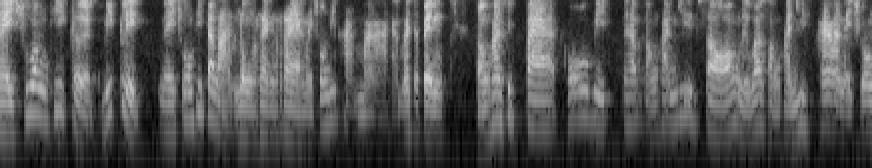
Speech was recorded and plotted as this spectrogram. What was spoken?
ในช่วงที่เกิดวิกฤต ในช่วงที่ตลาดลงแรงๆ ในช่วงที่ผ่านมานะไมันจะเป็น 2018 โควิดนะครับ 2022 หรือว่า 2025 ในช่วง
